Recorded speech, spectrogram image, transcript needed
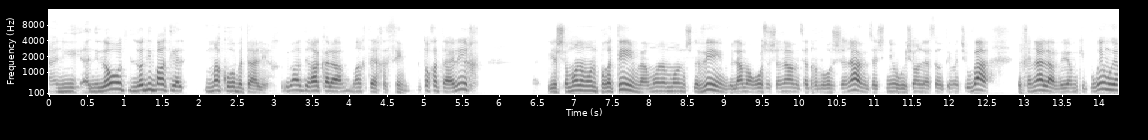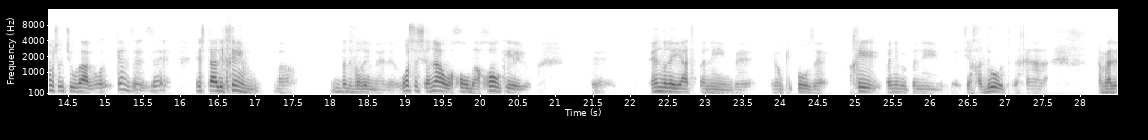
ואני לא, לא דיברתי על מה קורה בתהליך, דיברתי רק על מערכת היחסים. בתוך התהליך יש המון המון פרטים והמון המון שלבים, ולמה ראש השנה מצד אחד ראש השנה, ומצד שני הוא ראשון לעשרת ימי תשובה, וכן הלאה, ויום הכיפורים הוא יום של תשובה. כן, זה, זה, יש תהליכים בדברים האלה. ראש השנה הוא אחור באחור כאילו, אין ראיית פנים, ויום כיפור זה הכי פנים בפנים, התייחדות וכן הלאה. אבל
